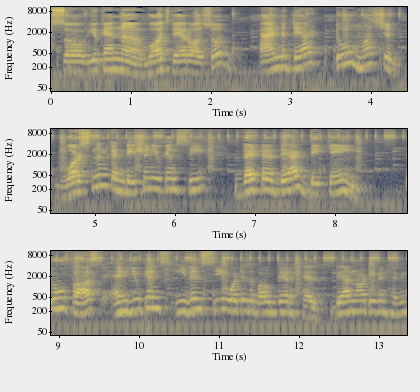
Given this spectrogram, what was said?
so you can uh, watch there also. And they are too much worsening condition you can see that uh, they are decaying too fast and you can even see what is about their health they are not even having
